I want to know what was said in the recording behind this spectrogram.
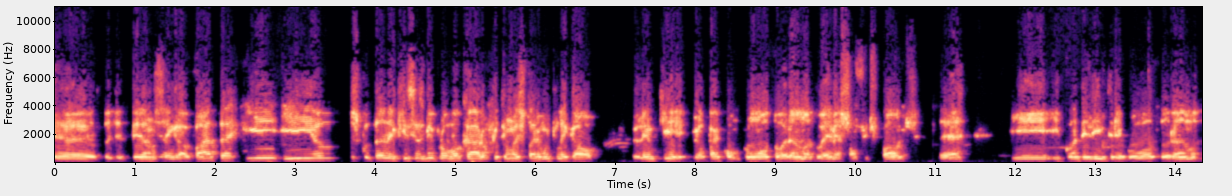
estou é, de terno, sem gravata, e, e eu escutando aqui, vocês me provocaram, porque tem uma história muito legal. Eu lembro que meu pai comprou um autorama do Emerson Fittipaldi, né? E, e, quando ele entregou o autorama,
